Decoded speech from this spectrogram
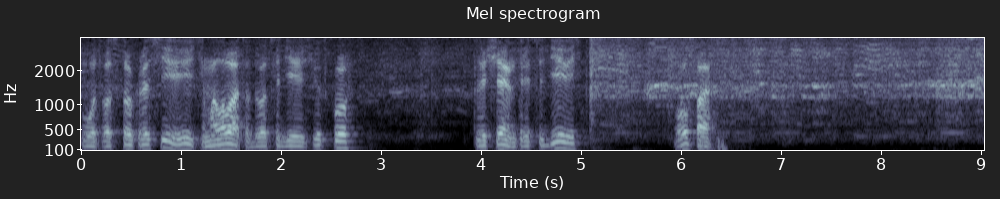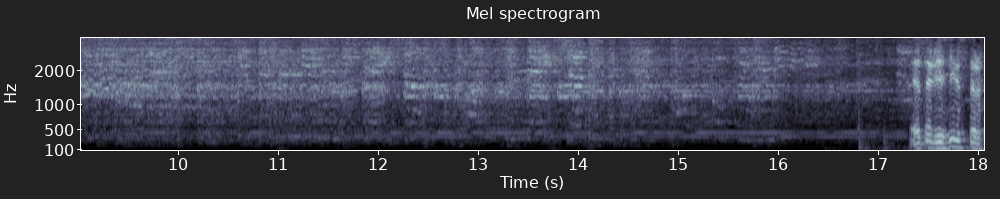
Вот Восток России, видите, маловато, 29 витков. Включаем 39. Опа. Это резистор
